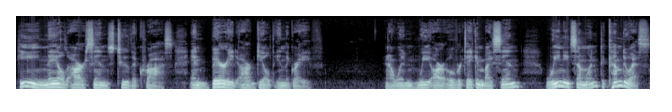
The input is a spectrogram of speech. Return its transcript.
He nailed our sins to the cross and buried our guilt in the grave. Now, when we are overtaken by sin, we need someone to come to us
